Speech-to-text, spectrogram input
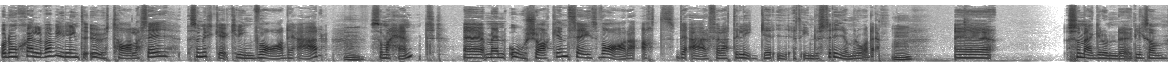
och de själva vill inte uttala sig så mycket kring vad det är som har hänt. Eh, men orsaken sägs vara att det är för att det ligger i ett industriområde. Mm. Eh, som är grund, liksom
